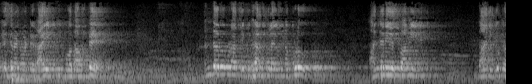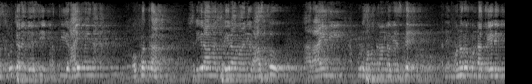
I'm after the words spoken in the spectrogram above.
వేసినటువంటి రాయి మునిగిపోతా ఉంటే అందరూ కూడా దిగ్భ్రాంతులై ఉన్నప్పుడు ఆంజనేయ స్వామి దానికి ఒక సూచన చేసి ప్రతి రాయి పైన ఒక్కొక్క శ్రీరామ శ్రీరామ అని రాస్తూ ఆ రాయిని అప్పుడు సముద్రంలో వేస్తే అది మునగకుండా తేలింది.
